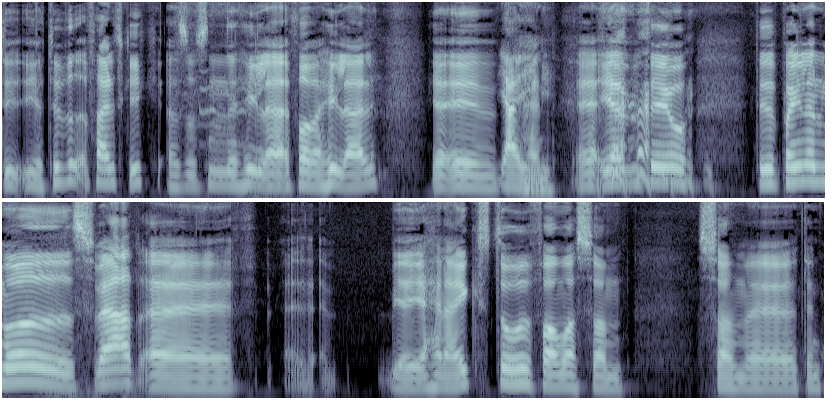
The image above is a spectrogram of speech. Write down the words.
det, ja, det ved jeg faktisk ikke. Altså sådan øh, helt, ær- for at være helt ærlig. Ja, øh, Jeg er han, enig. Ja, ja, det er jo det er på en eller anden måde svært. Øh, øh, ja, ja, han har ikke stået for mig som, som øh, den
